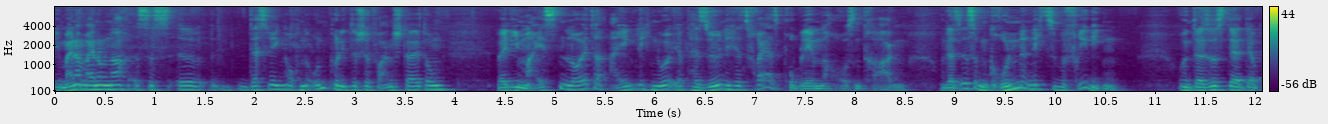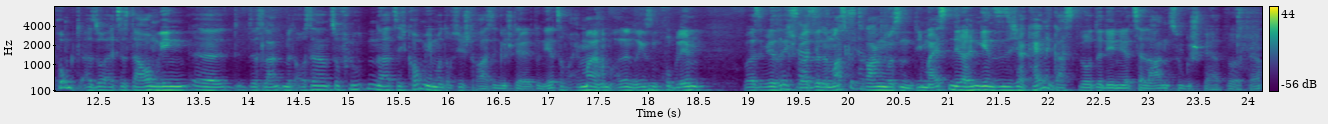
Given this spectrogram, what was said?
In meiner Meinung nach ist es äh, deswegen auch eine unpolitische Veranstaltung, weil die meisten Leute eigentlich nur ihr persönliches Freiheitsproblem nach außen tragen. Und das ist im Grunde nicht zu befriedigen. Und das ist der, der Punkt. Also als es darum ging, äh, das Land mit Ausländern zu fluten, da hat sich kaum jemand auf die Straße gestellt. Und jetzt auf einmal haben alle ein Riesenproblem, weil sie, wie ich, weil sie eine Maske tragen müssen. Die meisten, die da hingehen, sind sicher keine Gastwirte, denen jetzt der Laden zugesperrt wird. Ja?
